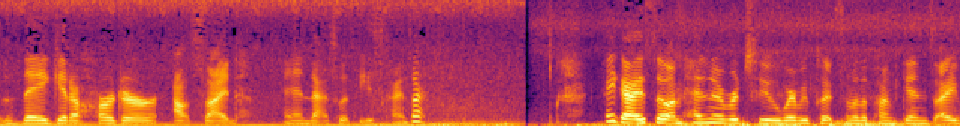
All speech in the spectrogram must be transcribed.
they get a harder outside and that's what these kinds are. Hey guys, so I'm heading over to where we put some of the pumpkins. I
